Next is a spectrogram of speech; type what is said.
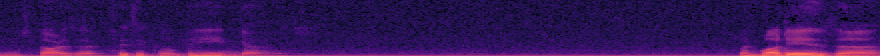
And as far as a physical being goes. But what is uh,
